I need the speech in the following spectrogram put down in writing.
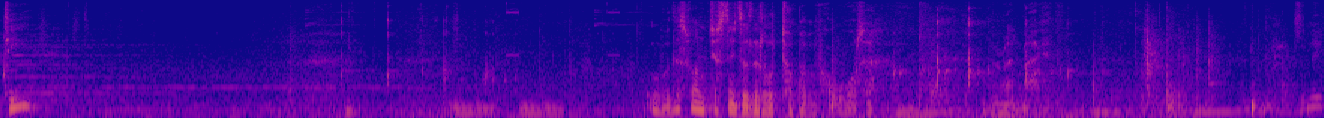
Tea? This one just needs a little top up of hot water. I'll be right back. He's an idiot.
